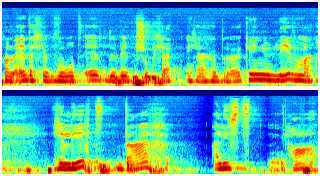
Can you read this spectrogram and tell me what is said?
van, dat je bijvoorbeeld de webshop gaat, gaat gebruiken in je leven, maar je leert daar al is ja,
